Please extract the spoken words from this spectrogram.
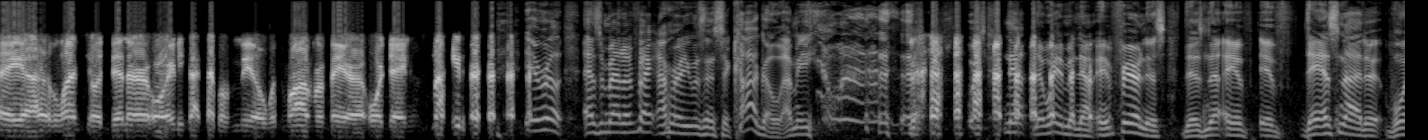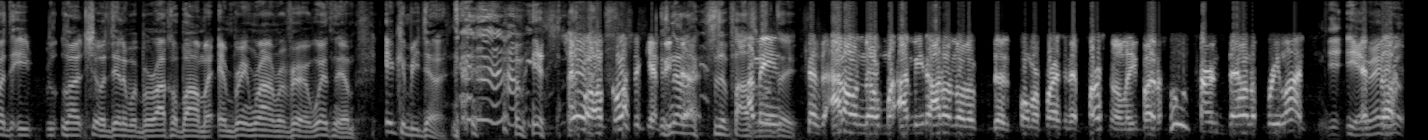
a uh, lunch or dinner or any type of meal with Ron Rivera or Daniel Snyder. yeah, real. As a matter of fact, I heard he was in Chicago. I mean, which, now, now, wait a minute. Now, in fairness, there's no if if Dan Snyder wanted to eat lunch or dinner with Barack Obama and bring Ron Rivera with him, it can be done. I mean, sure, of course it can be done. Like it's an I mean, because I don't know. I mean, I don't know the, the, former president personally, but who turns down a free lunch? Yeah, right.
